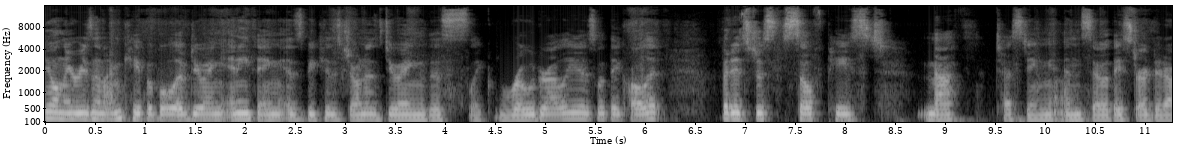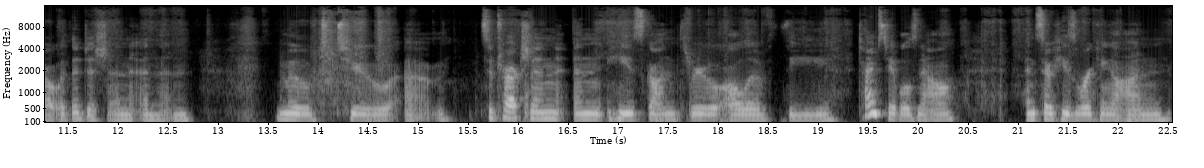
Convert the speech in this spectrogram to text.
The only reason I'm capable of doing anything is because Jonah's doing this like road rally is what they call it. But it's just self-paced math testing. And so they started out with addition and then moved to um, subtraction. And he's gone through all of the times tables now. And so he's working on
